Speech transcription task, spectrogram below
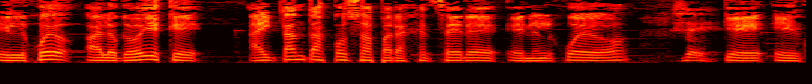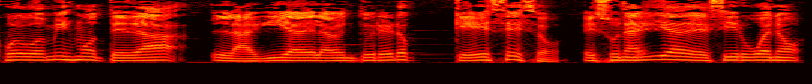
el juego, a lo que voy es que hay tantas cosas para hacer eh, en el juego Sí. que el juego mismo te da la guía del aventurero, que es eso, es una Sí. guía de decir, bueno,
